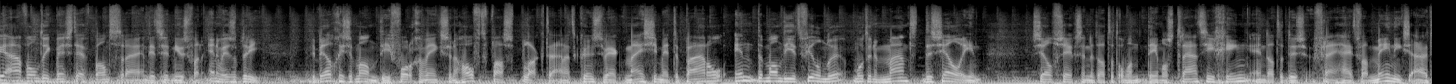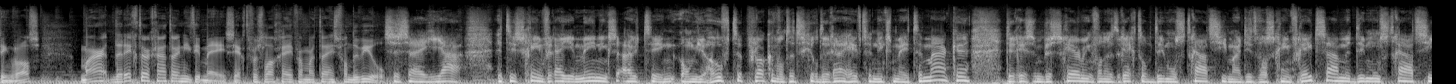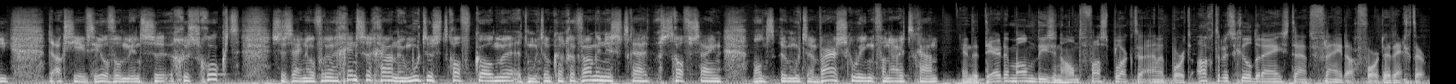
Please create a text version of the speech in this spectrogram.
Goedenavond, ik ben Stef Banstra en dit is het nieuws van NWS op 3. De Belgische man die vorige week zijn hoofd vastplakte aan het kunstwerk Meisje met de Parel... en de man die het filmde, moeten een maand de cel in. Zelf zeggen ze dat het om een demonstratie ging en dat het dus vrijheid van meningsuiting was. Maar de rechter gaat daar niet in mee, zegt verslaggever Martijs van de Wiel. Ze zei ja, het is geen vrije meningsuiting om je hoofd te plakken, want het schilderij heeft er niks mee te maken. Er is een bescherming van het recht op demonstratie, maar dit was geen vreedzame demonstratie. De actie heeft heel veel mensen geschokt. Ze zijn over een grens gegaan, er moet een straf komen. Het moet ook een gevangenisstraf zijn, want er moet een waarschuwing van uitgaan. En de derde man die zijn hand vastplakte aan het bord achter het schilderij staat vrijdag voor de rechter.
